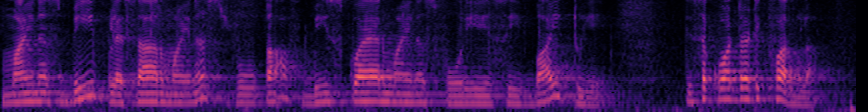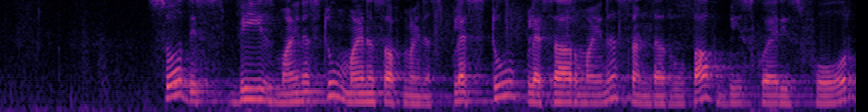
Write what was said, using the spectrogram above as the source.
minus b plus or minus root of b square minus 4ac by 2a. This is a quadratic formula. So, this b is minus 2 minus of minus plus 2 plus or minus under root of b square is 4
